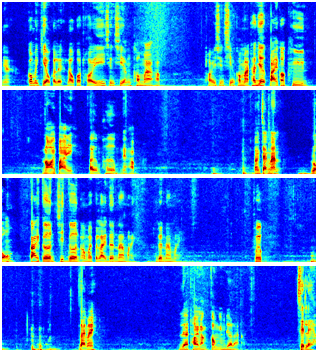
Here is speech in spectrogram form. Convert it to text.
เนี่ย ก็ไม่เกี่ยวกันเลย เราก็ถอยเฉียงๆเข้ามาครับ ถอยเฉียงๆเข้ามา ถ้าเยอะไปก็คืน น้อยไปเติมเพิ่มเนี่ยครับ หลังจากนั้นหลงใกล้เกินชิดเกินเอาไม่เป็นไรเดินหน้าใหม่ เดินหน้าใหม่ฟึบ ได้ไหม เหลือถอยหลังตรงอย่างเดียวละ เสร็จแล้ว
